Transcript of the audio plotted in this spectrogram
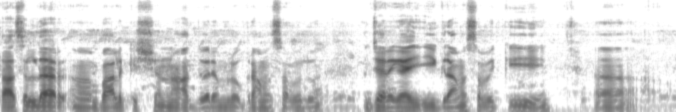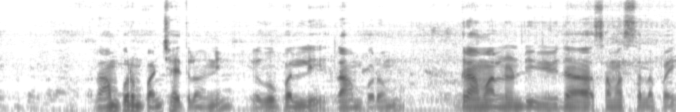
తహసీల్దార్ బాలకిషన్ ఆధ్వర్యంలో గ్రామ సభలు జరిగాయి. ఈ గ్రామ సభకి రాంపురం పంచాయతీలోని ఎగుపల్లి రాంపురం గ్రామాల నుండి వివిధ సమస్యలపై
